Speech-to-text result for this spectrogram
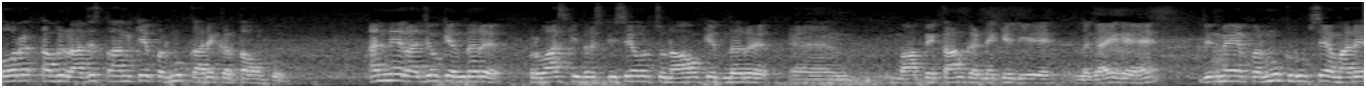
और अब राजस्थान के प्रमुख कार्यकर्ताओं को अन्य राज्यों के अंदर प्रवास की दृष्टि से और चुनावों के अंदर वहाँ पे काम करने के लिए लगाए गए हैं, जिनमें प्रमुख रूप से हमारे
